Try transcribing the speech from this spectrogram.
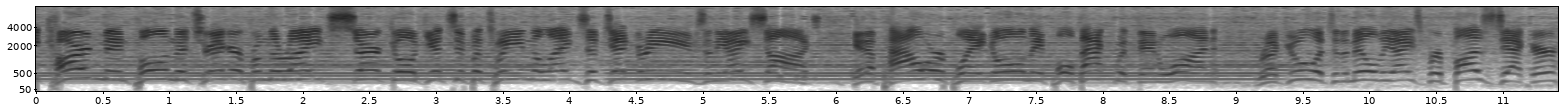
Mike Hardman pulling the trigger from the right circle, gets it between the legs of Jet Greaves and the Ice Hogs. Get a power play goal, and they pull back within one. Regula to the middle of the ice for Buzzdecker,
